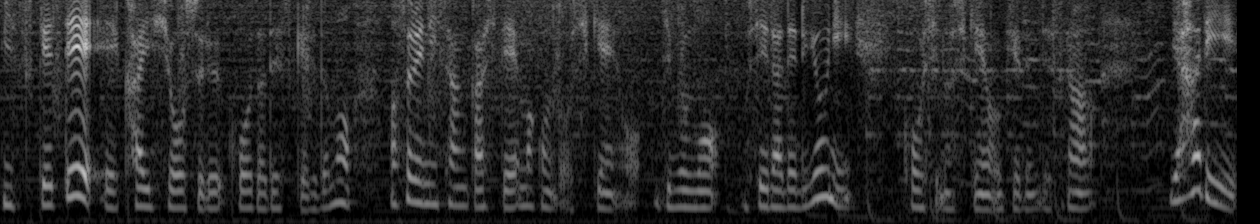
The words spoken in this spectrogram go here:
見つけて解消する講座ですけれども、まあ、それに参加して、まあ、今度試験を自分も教えられるように講師の試験を受けるんですがやはり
